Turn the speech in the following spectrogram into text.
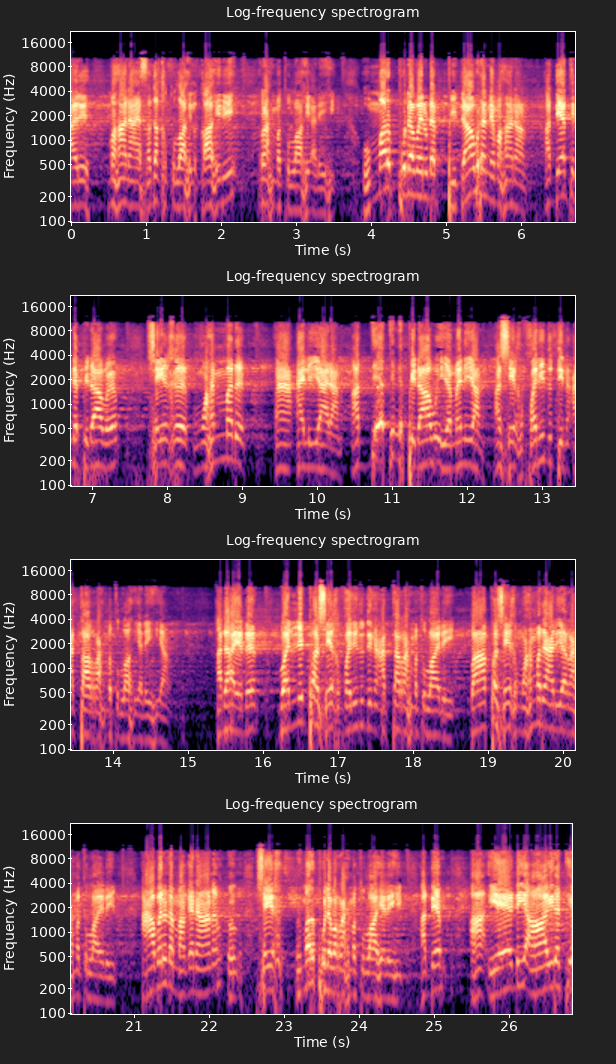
ആര്? മഹാനായ സദഖത്തുല്ലാഹിൽ ഖാഹിരി റഹ്മത്തുല്ലാഹി അലൈഹി. ഉമർ പുലവരുടെ പിതാവ് തന്നെ മഹാനാണ്. അദ്ദേഹത്തിന്റെ പിതാവ് ഷെയ്ഖ് മുഹമ്മദ് അലിയാരാണ്. അദ്ദേഹത്തിന്റെ പിതാവ് യമനിയാണ്. ആ ഷെയ്ഖ് ഫരീദുദ്ദീൻ അത്താർ റഹ്മത്തുല്ലാഹി അലഹിയാണ് അതായത് വല്ലിപ്പ ഷെയ്ഖ് ഫരീദുദ്ദീൻ അത്തർ റഹ്മത്തുള്ള അലി ബാപ്പ ഷെയ്ഖ് മുഹമ്മദ് അലിയ റഹ്മത്തുള്ള അലി അവരുടെ മകനാണ് ഷെയ്ഖ് ഉമർ പുലവർ റഹ്മത്തുല്ലാഹി അലഹി. അദ്ദേഹം ആ എ ഡി ആയിരത്തി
